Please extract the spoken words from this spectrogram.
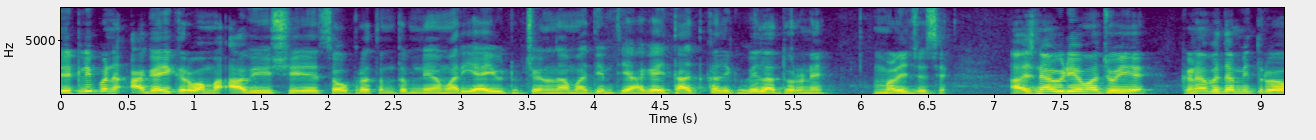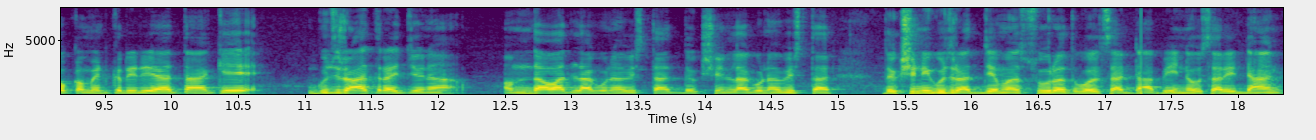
જેટલી પણ આગાહી કરવામાં આવી છે, એ સૌપ્રથમ તમને અમારી આ યુટ્યુબ ચેનલના માધ્યમથી આગાહી તાત્કાલિક વહેલા ધોરણે મળી જશે. આજના વિડીયોમાં જોઈએ, ઘણા બધા મિત્રો કમેન્ટ કરી રહ્યા હતા કે ગુજરાત રાજ્યના અમદાવાદ લાગુના વિસ્તાર, દક્ષિણ લાગુના વિસ્તાર, દક્ષિણી ગુજરાત જેમાં સુરત, વલસાડ, તાપી, નવસારી, ડાંગ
